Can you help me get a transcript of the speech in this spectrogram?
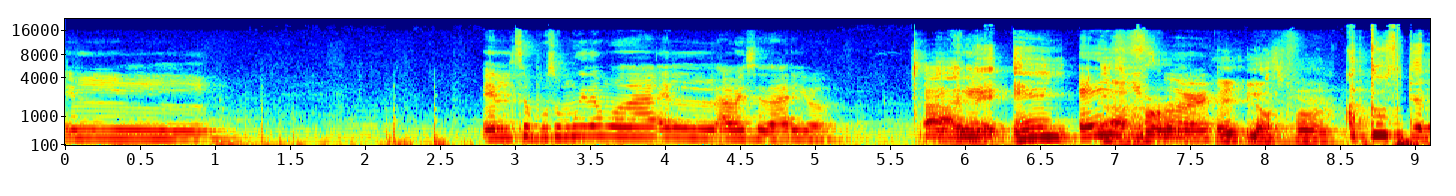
el, el se puso muy de moda el abecedario? Ah, el que de A, A is is for. No. it's for- A tus que. Sí,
